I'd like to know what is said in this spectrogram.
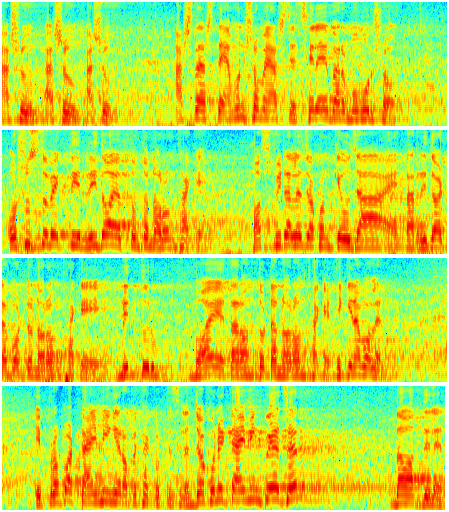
আসুক আসুক আসুক। আস্তে আস্তে এমন সময় আসছে, ছেলে এবার মুমূর্ষ। অসুস্থ ব্যক্তির হৃদয় অত্যন্ত নরম থাকে। হসপিটালে যখন কেউ যায়, তার হৃদয়টা বড্ড নরম থাকে। মৃত্যুর ভয়ে তার অন্তরটা নরম থাকে, ঠিক কিনা বলেন? এই প্রপার টাইমিংয়ের অপেক্ষা করতেছিলেন। যখনই টাইমিং পেয়েছেন দাওয়াত দিলেন।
